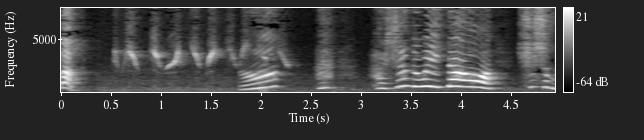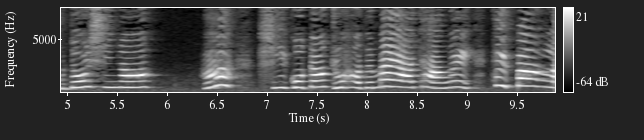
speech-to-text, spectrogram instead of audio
哼！啊，好香的味道哦！是什么东西呢？啊，是一锅刚煮好的麦芽糖哎，太棒了！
